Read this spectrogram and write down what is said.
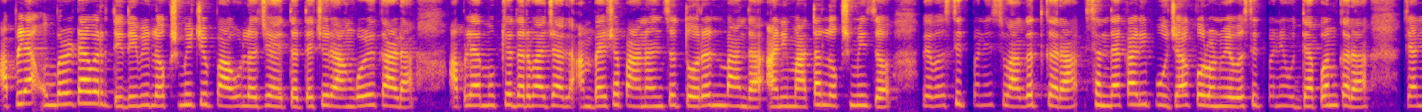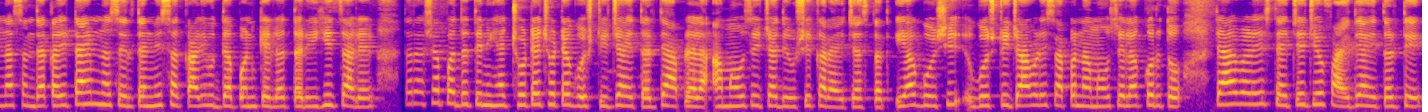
आपल्या उंबरट्यावरती देवी लक्ष्मीची पाऊलं जे आहेत तर त्याची रांगोळी काढा. आपल्या मुख्य दरवाजाला आंब्याच्या पानांचं तोरण बांधा आणि माता लक्ष्मीचं व्यवस्थितपणे स्वागत करा. संध्याकाळी पूजा करून व्यवस्थितपणे उद्यापन करा. ज्यांना संध्याकाळी टाईम नसेल त्यांनी सकाळी उद्यापन केलं तरीही चालेल. तर अशा पद्धतीने ह्या छोट्या छोट्या गोष्टी ज्या आहेत तर त्या आपल्याला अमावस्येच्या दिवशी करायच्या असतात. या गोष्टी गोष्टी ज्यावेळेस आपण अमावस्येला करतो त्यावेळेस त्याचे जे फायदे आहेत तर ते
